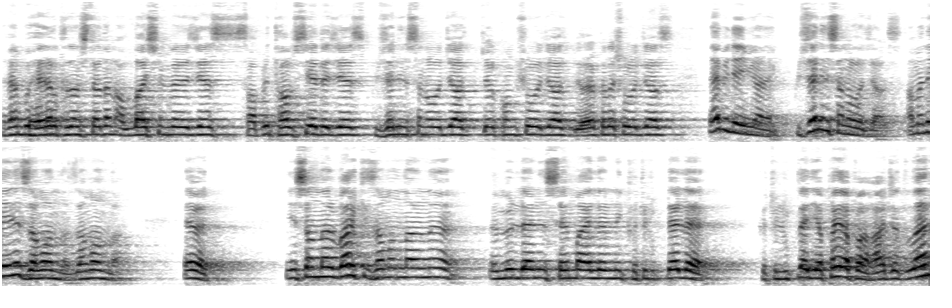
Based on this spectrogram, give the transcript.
Efendim bu helal kazançlardan Allah için vereceğiz. Sabrı tavsiye edeceğiz. Güzel insan olacağız. Güzel komşu olacağız. Güzel arkadaş olacağız. Ne bileyim yani. Güzel insan olacağız. Ama neyle? Zamanla. Zamanla. Evet. İnsanlar var ki zamanlarını, ömürlerini, sermayelerini kötülüklerle, kötülükler yapa yapa harcadılar.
